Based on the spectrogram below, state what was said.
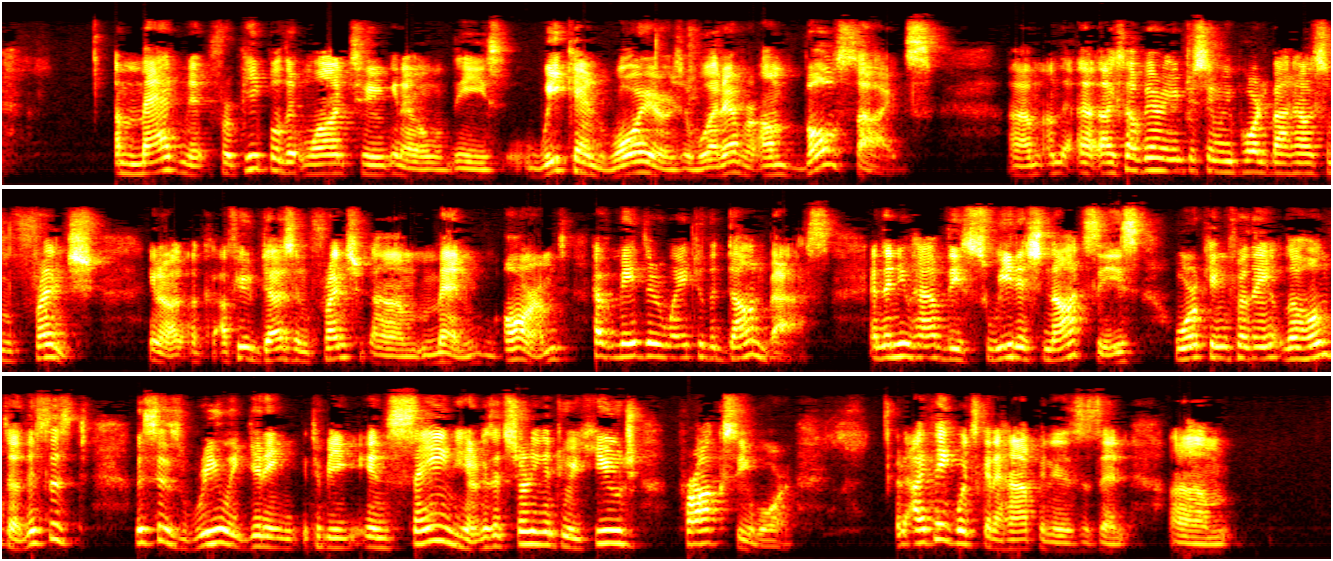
a magnet for people that want to, you know, these weekend warriors or whatever on both sides. Um, I saw a very interesting report about how some French you know, a, a few dozen French um, men armed have made their way to the Donbass. And then you have these Swedish Nazis working for the, the junta. This is, this is really getting to be insane here because it's turning into a huge proxy war. And I think what's going to happen is, is that um,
